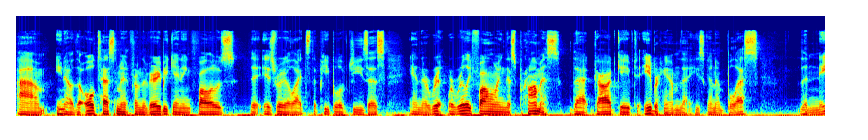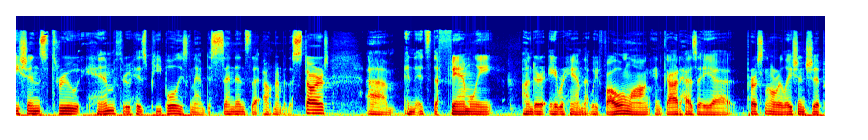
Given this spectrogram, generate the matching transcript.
Um, you know, the Old Testament from the very beginning follows the Israelites, the people of Jesus, and they're re- we're really following this promise that God gave to Abraham that He's going to bless the nations through him, through his people. He's going to have descendants that outnumber the stars. Um, and it's the family under Abraham that we follow along. And God has a uh, personal relationship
